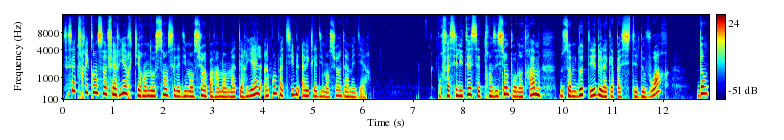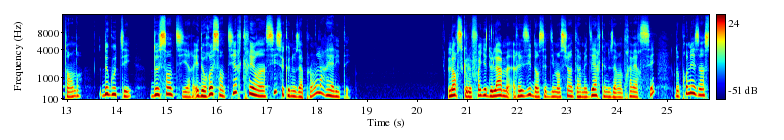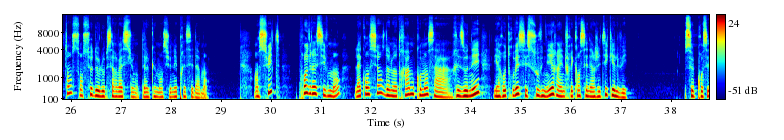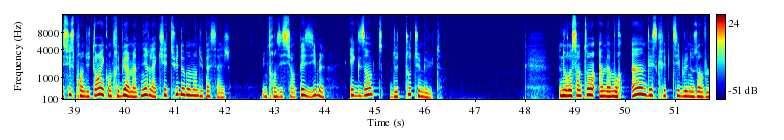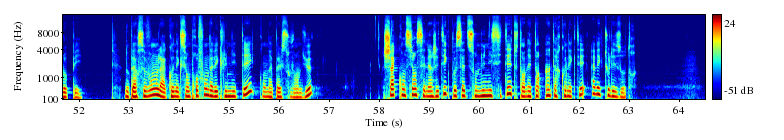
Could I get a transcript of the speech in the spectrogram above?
C'est cette fréquence inférieure qui rend nos sens et la dimension apparemment matérielle incompatibles avec la dimension intermédiaire. Pour faciliter cette transition pour notre âme, nous sommes dotés de la capacité de voir, d'entendre, de goûter, de sentir et de ressentir, créant ainsi ce que nous appelons la réalité. Lorsque le foyer de l'âme réside dans cette dimension intermédiaire que nous avons traversée, nos premiers instants sont ceux de l'observation, tels que mentionnés précédemment. Ensuite, progressivement, la conscience de notre âme commence à résonner et à retrouver ses souvenirs à une fréquence énergétique élevée. Ce processus prend du temps et contribue à maintenir la quiétude au moment du passage. Une transition paisible, exempte de tout tumulte. Nous ressentons un amour indescriptible nous envelopper. Nous percevons la connexion profonde avec l'unité, qu'on appelle souvent Dieu, chaque conscience énergétique possède son unicité tout en étant interconnectée avec tous les autres.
